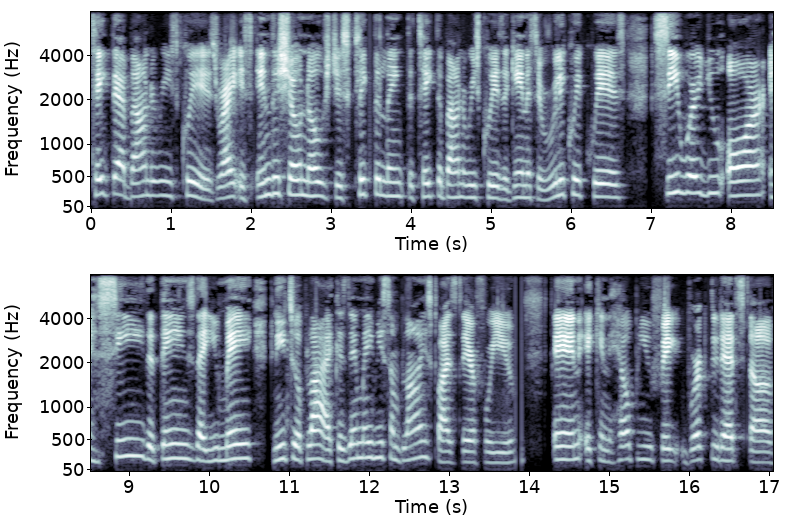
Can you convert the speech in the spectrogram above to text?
take that boundaries quiz, right? It's in the show notes. Just click the link to take the boundaries quiz. Again, it's a really quick quiz. See where you are and see the things that you may need to apply because there may be some blind spots there for you and it can help you fig- work through that stuff.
